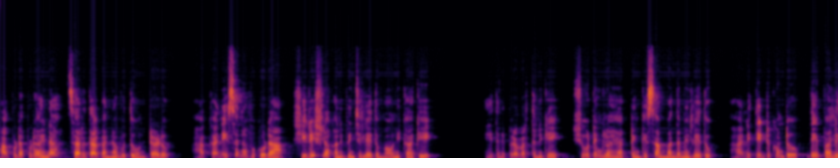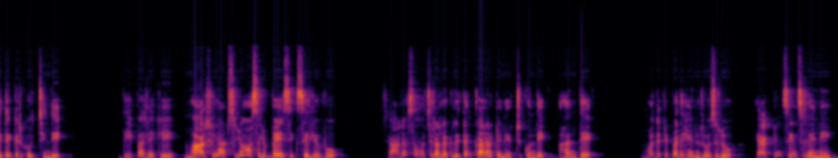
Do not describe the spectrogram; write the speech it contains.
అప్పుడప్పుడు అయినా సరదాగా నవ్వుతూ ఉంటాడు. ఆ కనీస నవ్వు కూడా శిరీష్లో కనిపించలేదు మౌనికాకి. ఇతని ప్రవర్తనకి షూటింగ్లో యాక్టింగ్కి సంబంధమే లేదు అని తిట్టుకుంటూ దీపాలి దగ్గరికి వచ్చింది. దీపాలికి మార్షల్ ఆర్ట్స్లో అసలు బేసిక్సే లేవు. చాలా సంవత్సరాల క్రితం కరాటే నేర్చుకుంది అంతే. మొదటి పదిహేను రోజులు యాక్టింగ్ సీన్స్ లేని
